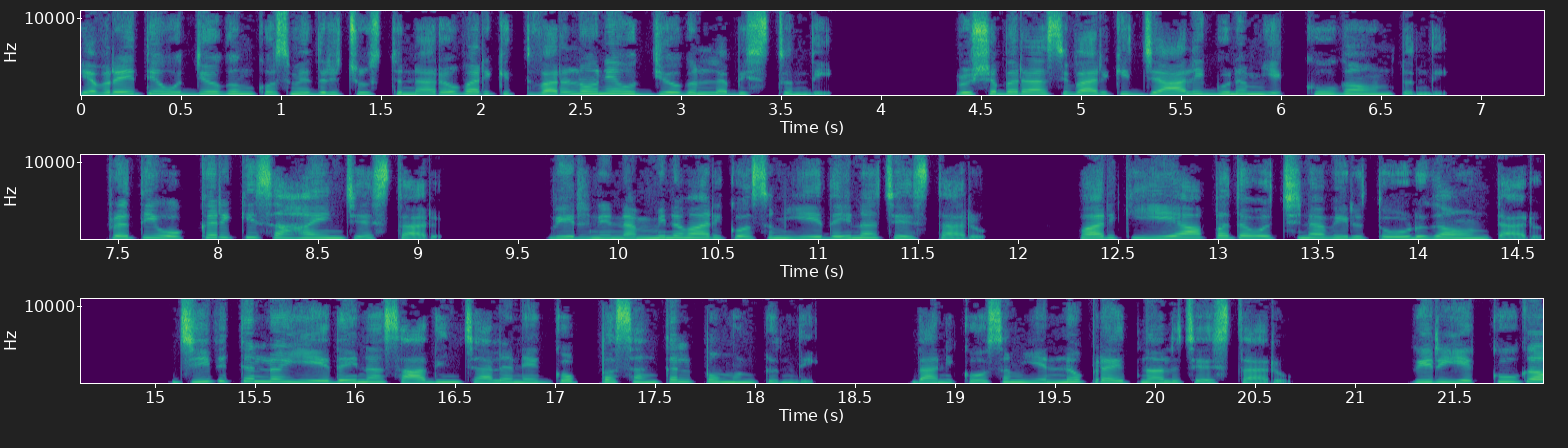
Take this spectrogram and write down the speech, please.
ఎవరైతే ఉద్యోగం కోసం ఎదురుచూస్తున్నారో వారికి త్వరలోనే ఉద్యోగం లభిస్తుంది. వృషభరాశి వారికి జాలి గుణం ఎక్కువగా ఉంటుంది. ప్రతి ఒక్కరికీ సహాయం చేస్తారు. వీరిని నమ్మిన వారి కోసం ఏదైనా చేస్తారు. వారికి ఏ ఆపద వచ్చినా వీరు తోడుగా ఉంటారు. జీవితంలో ఏదైనా సాధించాలనే గొప్ప సంకల్పం ఉంటుంది. దానికోసం ఎన్నో ప్రయత్నాలు చేస్తారు. వీరు ఎక్కువగా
